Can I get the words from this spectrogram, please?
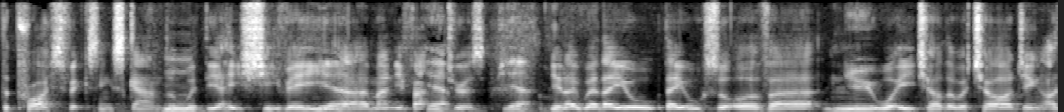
the price fixing scandal with the HGV Yeah. uh, manufacturers. Yeah. You know where they all they all sort of uh, knew what each other were charging. I,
